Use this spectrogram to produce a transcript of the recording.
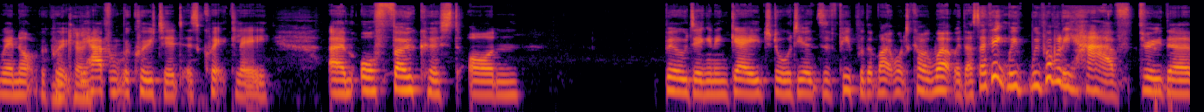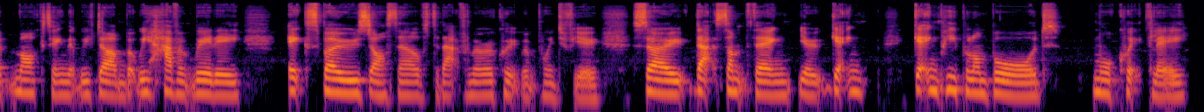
We're not recruiting. Okay. We haven't recruited as quickly um, or focused on building an engaged audience of people that might want to come and work with us. I think we we probably have through the marketing that we've done, but we haven't really exposed ourselves to that from a recruitment point of view. So that's something, you know, getting getting people on board more quickly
